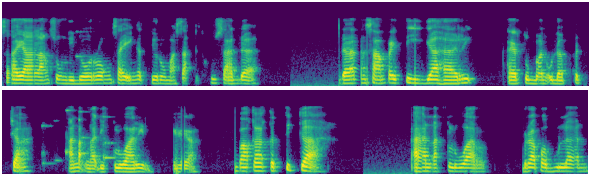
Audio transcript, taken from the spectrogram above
saya langsung didorong, saya ingat di rumah sakit Husada. Dan sampai tiga hari air tuban udah pecah, anak nggak dikeluarin. Ya. Maka ketika anak keluar berapa bulan,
